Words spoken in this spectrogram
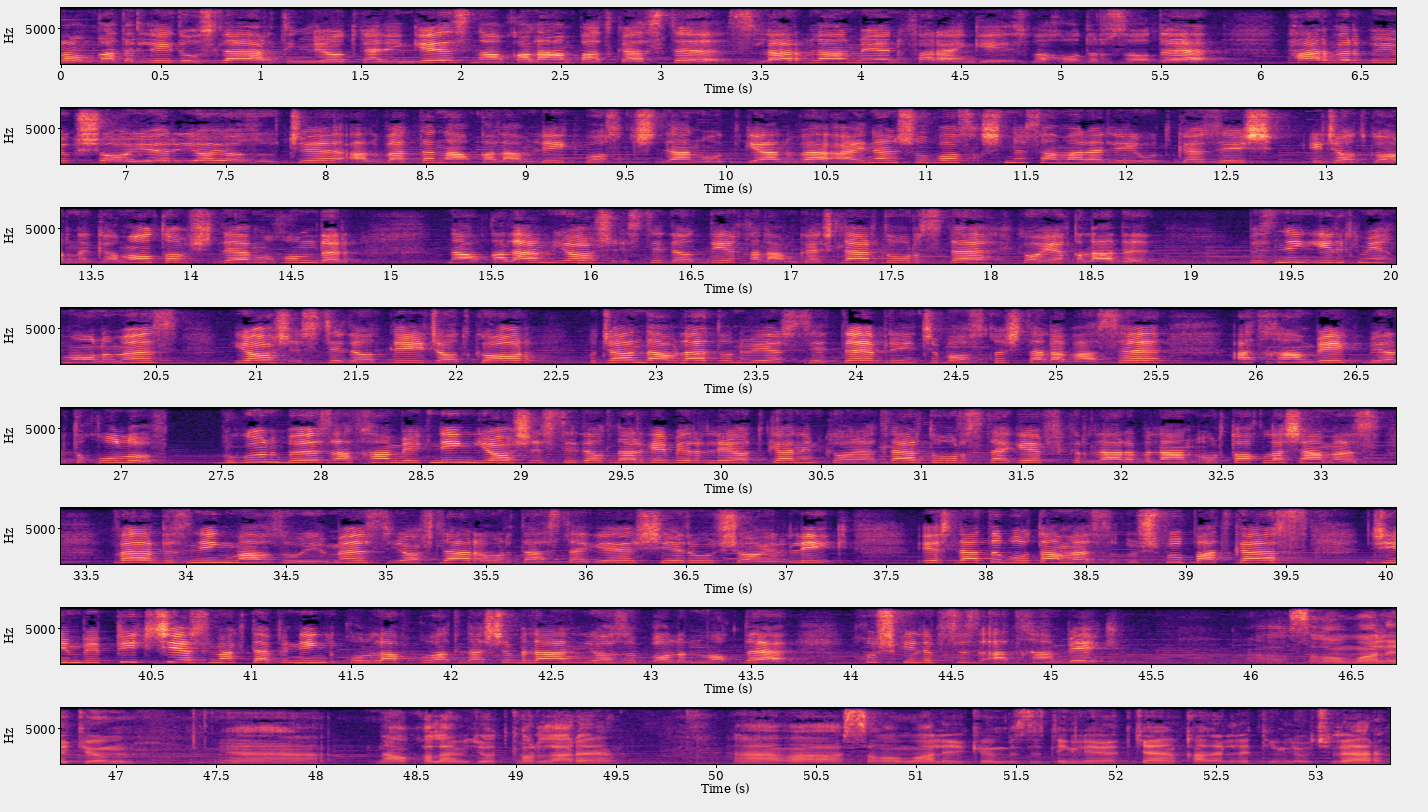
Salom qadrli do'stlar, tinglayotganingiz Navqalam podkasti. Sizlar bilan men Farangiz Bahodirzoda. Har bir buyuk shoir yo yozuvchi albatta navqalamlik bosqichidan o'tgan va aynan shu bosqichni samarali o'tkazish ijodkorni kamol topishida muhimdir. Navqalam yosh iste'dodli qalamkashlar to'g'risida hikoya qiladi. Bizning ilk mehmonimiz yosh iste'dodli ijodkor Xo'jand davlat universiteti birinchi bosqich talabasi Adhambek Berdiqulov. Bugun biz Adhambekning yosh iste'dodlarga berilayotgan imkoniyatlar to'g'risidagi fikrlari bilan o'rtoqlashamiz va bizning mavzuyimiz yoshlar o'rtasidagi she'r va shoirlik. Eslatib o'tamiz, ushbu podkast Jimbi Pictures maktabining qo'llab-quvvatlashi bilan yozib olinmoqda. Xush kelibsiz Adhambek. Assalomu alaykum. Navqalam ijodkorlari va assalomu alaykum. Bizni tinglayotgan qadrli tinglovchilar.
